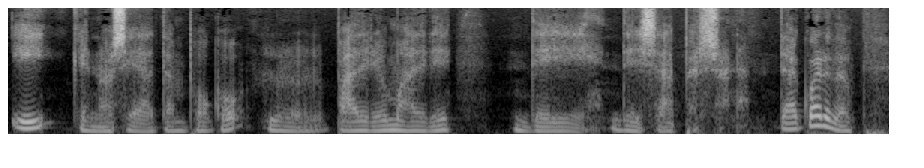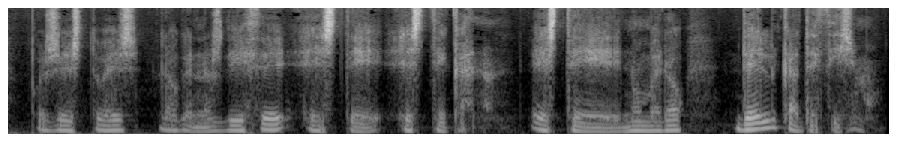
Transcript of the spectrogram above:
y que no sea tampoco padre o madre de, de esa persona. ¿De acuerdo? Pues esto es lo que nos dice este, este canon, este número del catecismo.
